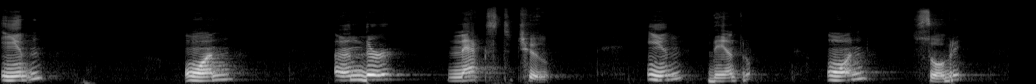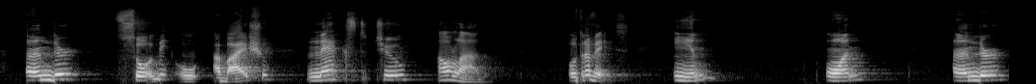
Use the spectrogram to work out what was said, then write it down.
in, on, under, next to. In, dentro, on, sobre, under, sob ou abaixo, next to, ao lado. Outra vez. In, on, under,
